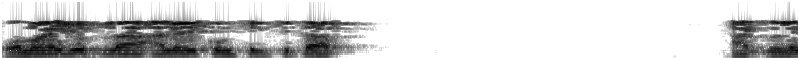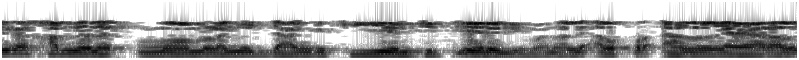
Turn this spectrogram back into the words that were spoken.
wa maa yutla alaykum fil kitaab ak li nga xam ne nag moom la ñu jàng ci yéen ci téere bi maanaam li alquran leeral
